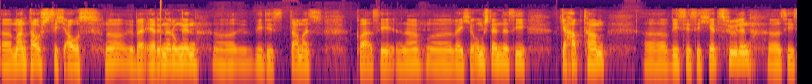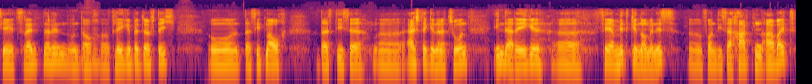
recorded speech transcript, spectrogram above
äh, man tauscht sich aus ne, über Erinnerungen, äh, wie dies damals quasi, ne, äh, welche Umstände sie gehabt haben, äh, wie sie sich jetzt fühlen. sie ist ja jetzt Rentnerin und auch mhm. pflegebedürftig. Und da sieht man auch, dass diese äh, erste Generation in der Regel äh, sehr mitgenommen ist äh, von dieser harten Arbeit,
